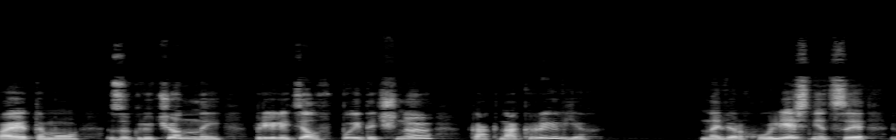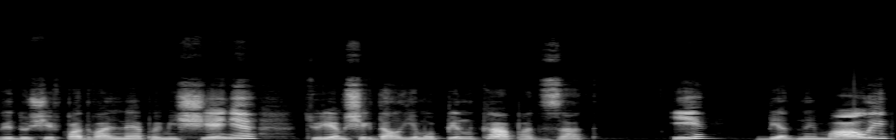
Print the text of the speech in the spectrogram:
Поэтому заключенный прилетел в пыточную, как на крыльях. Наверху лестницы, ведущей в подвальное помещение, тюремщик дал ему пинка под зад. И, бедный малый,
